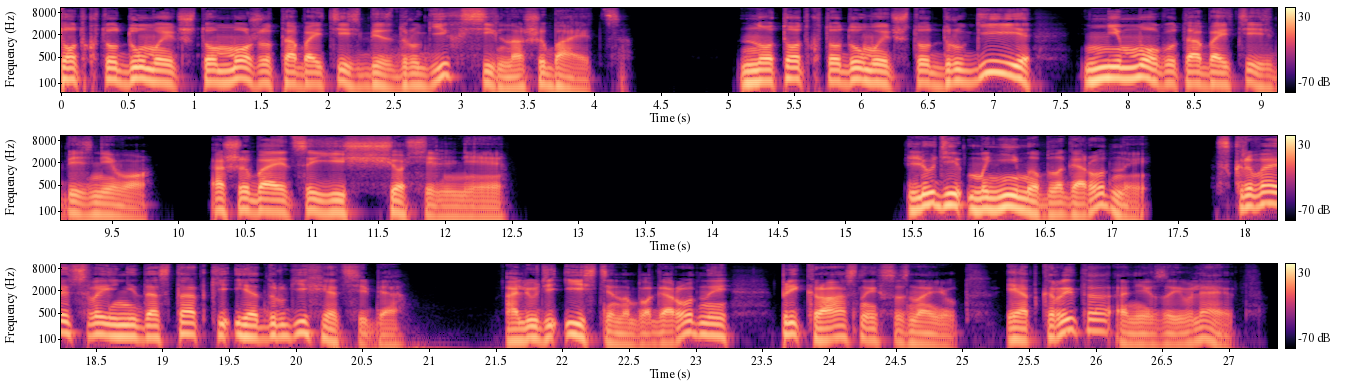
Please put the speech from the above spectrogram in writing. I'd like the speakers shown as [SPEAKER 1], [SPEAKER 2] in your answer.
[SPEAKER 1] Тот, кто думает, что может обойтись без других, сильно ошибается. Но тот, кто думает, что другие не могут обойтись без него, ошибается еще сильнее. Люди мнимо благородные скрывают свои недостатки и от других, и от себя, а люди истинно благородные прекрасно их сознают и открыто о них заявляют.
